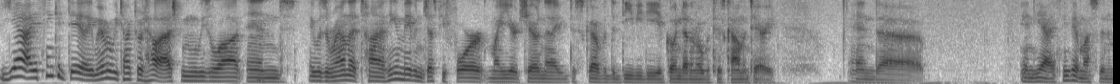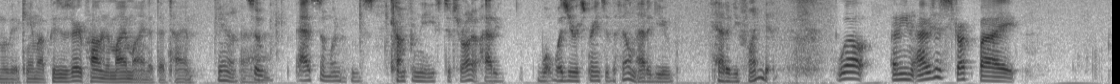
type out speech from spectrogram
yeah, I think it did. I remember we talked about Hal Ashby movies a lot, and it was around that time. I think it may have been just before my year at Sheridan that I discovered the DVD of Going Down the Road with his commentary, and uh, and yeah, I think that must have been a movie that came up because it was very prominent in my mind at that time. Yeah. Uh, so as someone who's come from the east to Toronto, how did what was your experience of the film? How did you how did you find it? Well, I mean, I was just struck by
